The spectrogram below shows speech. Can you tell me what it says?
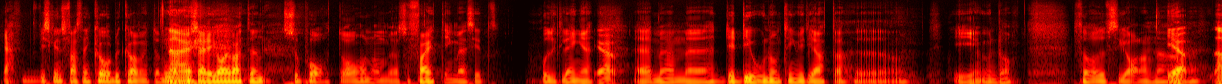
ja, vi ska ju inte fastna i Colby Covington. Men jag Nej. kan säga det, jag har ju varit en supporter av honom, alltså fightingmässigt, sjukt länge. Ja. Eh, men eh, det dog någonting i mitt hjärta i, under förra UFC-galan när han Ja.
